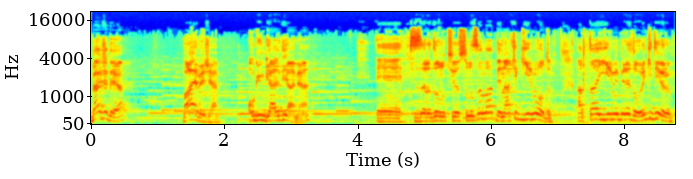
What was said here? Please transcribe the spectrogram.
Bence de ya. Vay be Cem. O gün geldi yani ha. Ee, siz arada unutuyorsunuz ama ben artık 20 oldum. Hatta 21'e doğru gidiyorum.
